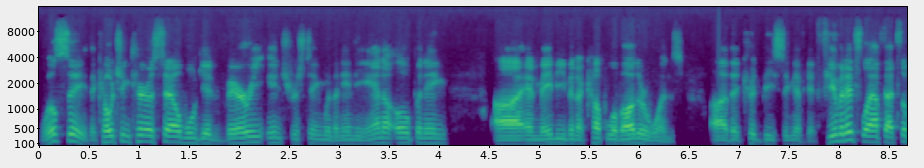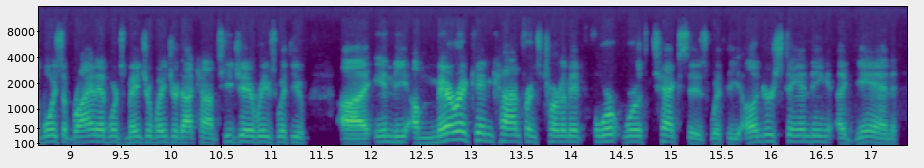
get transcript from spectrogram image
We'll see. The coaching carousel will get very interesting with an Indiana opening uh, and maybe even a couple of other ones uh, that could be significant. Few minutes left. That's the voice of Brian Edwards, MajorWager.com. TJ Rives with you uh, in the American Conference Tournament, Fort Worth, Texas, with the understanding again –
